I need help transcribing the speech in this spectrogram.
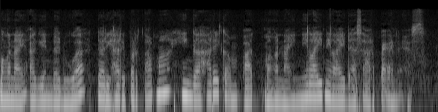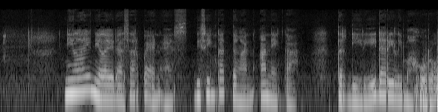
mengenai agenda 2 dari hari pertama hingga hari keempat mengenai nilai-nilai dasar PNS. Nilai-nilai dasar PNS disingkat dengan aneka, terdiri dari lima huruf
